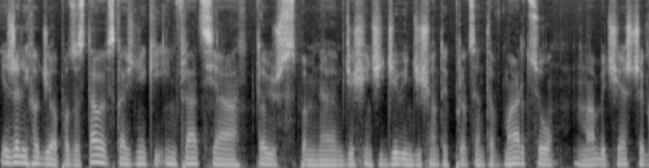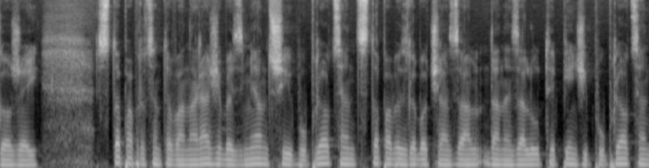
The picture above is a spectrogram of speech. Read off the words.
Jeżeli chodzi o pozostałe wskaźniki, inflacja to już wspominałem 10,9% w marcu, ma być jeszcze gorzej. Stopa procentowa na razie bez zmian 3,5%, stopa bezrobocia za dane za luty 5,5%.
